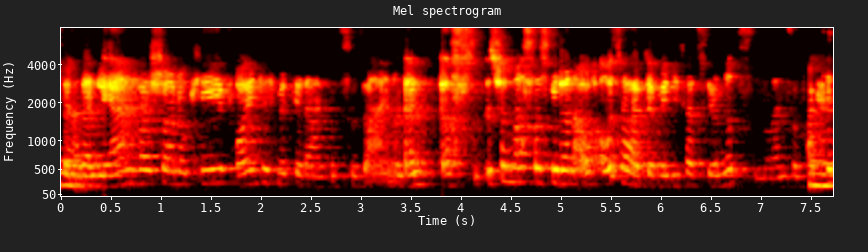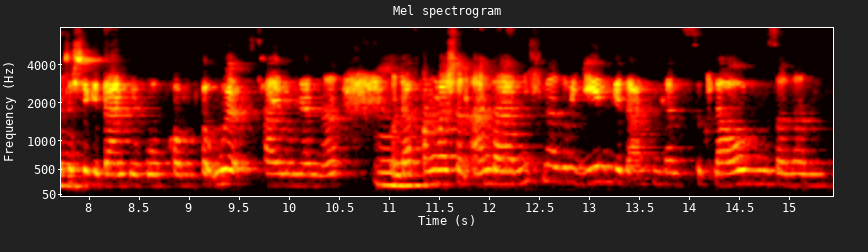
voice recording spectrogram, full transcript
Sondern ja. dann lernen wir schon, okay, freundlich mit Gedanken zu sein. Und dann, das ist schon was, was wir dann auch außerhalb der Meditation nutzen. Wenn so ein paar mhm. kritische Gedanken hochkommen, Verurteilungen. Ne? Mhm. Und da fangen wir schon an, da nicht mehr so jeden Gedanken ganz zu glauben, sondern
